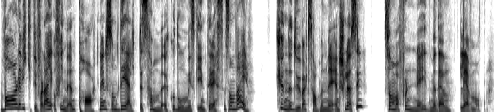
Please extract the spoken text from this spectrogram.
Var det viktig for deg å finne en partner som delte samme økonomiske interesse som deg? Kunne du vært sammen med en sløser som var fornøyd med den levemåten?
